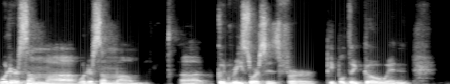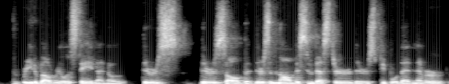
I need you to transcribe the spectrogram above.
What are some uh, What are some um, uh, good resources for people to go and read about real estate? I know there's there's all the, there's a novice investor. There's people that never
